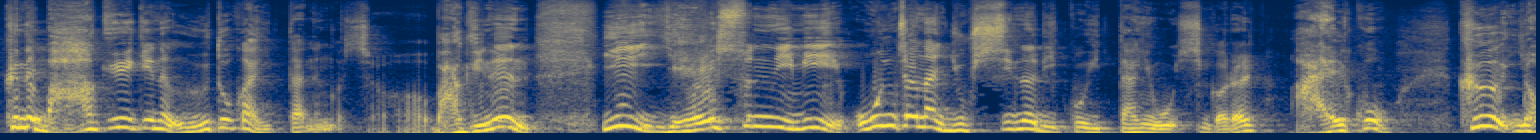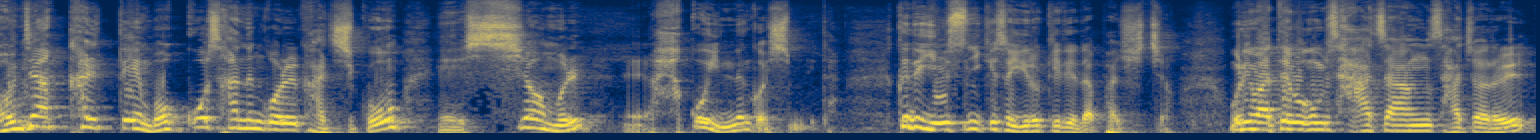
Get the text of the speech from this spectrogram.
근데 마귀에게는 의도가 있다는 거죠. 마귀는 이 예수님이 온전한 육신을 입고 이 땅에 오신 거를 알고 그 연약할 때 먹고 사는 거를 가지고 예, 시험을 예, 하고 있는 것입니다. 근데 예수님께서 이렇게 대답하시죠. 우리 마태복음 4장 4절을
